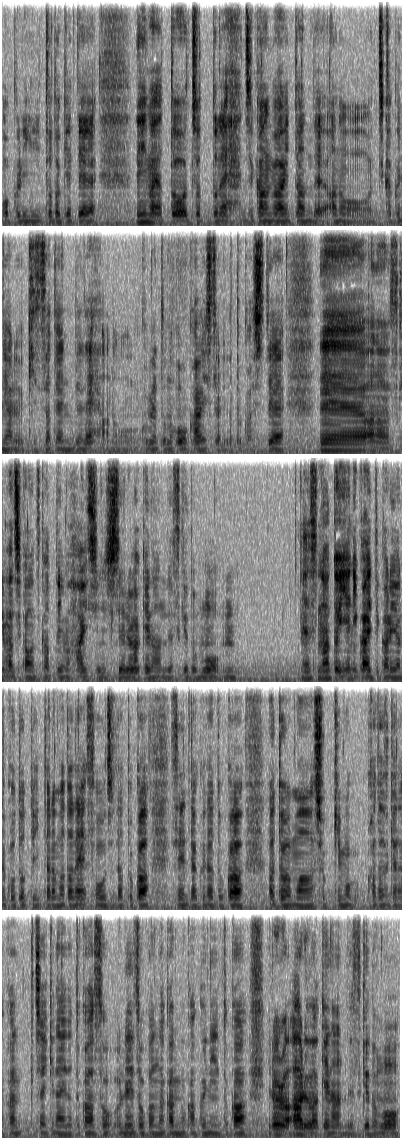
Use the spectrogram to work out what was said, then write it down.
送り届けて、で、今やっとちょっとね、時間が空いたんで、あの、近くにある喫茶店でね、あの、コメントの方を返したりだとかして、で、あの、隙間時間を使って今配信してるわけなんですけども、うん。でその後家に帰ってからやることって言ったらまたね掃除だとか洗濯だとかあとはまあ食器も片付けなくちゃいけないだとかそう冷蔵庫の中身も確認とかいろいろあるわけなんですけども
